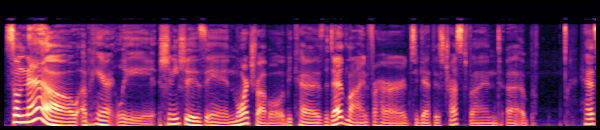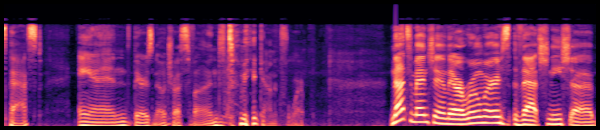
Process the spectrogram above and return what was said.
So now, apparently, Shanisha is in more trouble because the deadline for her to get this trust fund uh, has passed, and there's no trust fund to be accounted for. Not to mention, there are rumors that Shanisha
